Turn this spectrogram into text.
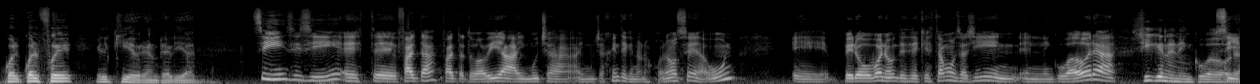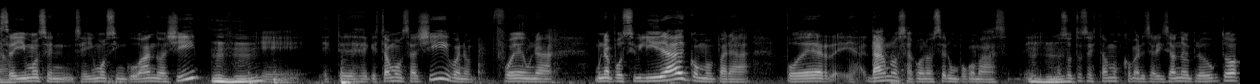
¿cuál, cuál fue el quiebre en realidad? Sí, sí, sí, este, falta, falta todavía, hay mucha, hay mucha gente que no nos conoce aún. Eh, pero bueno, desde que estamos allí en, la incubadora. ¿Siguen en incubadora? Sí, seguimos, en, seguimos incubando allí. este, desde que estamos allí, bueno, fue una, una posibilidad como para poder eh, darnos a conocer un poco más. Eh, nosotros estamos comercializando el producto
